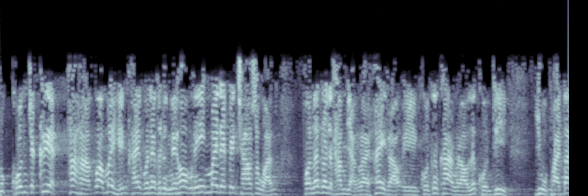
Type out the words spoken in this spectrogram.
ทุกคนจะเครียด ถ้าหากว่าไม่เห็นใครคนใดคนหนึ่งในห้องนี้ ไม่ได้เป็นชาวสวรรค์ เพราะนั้นเราจะทำอย่างไรให้เราเอง คนข้างๆเรา และคนที่อยู่ภายใต้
